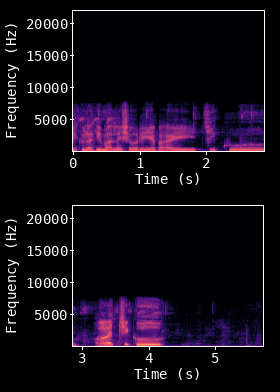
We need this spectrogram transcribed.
चीकू लगी मालिश हो रही है भाई चिकू ओ चिकू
